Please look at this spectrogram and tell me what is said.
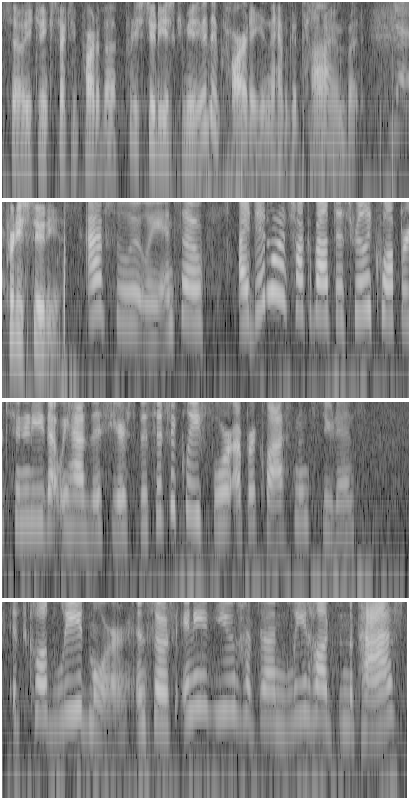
So you can expect to be part of a pretty studious community. They party and they have a good time, but Yes. pretty studious. Absolutely. And so I did want to talk about this really cool opportunity that we have this year specifically for upperclassmen students. It's called Lead More. And so if any of you have done Lead Hogs in the past,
